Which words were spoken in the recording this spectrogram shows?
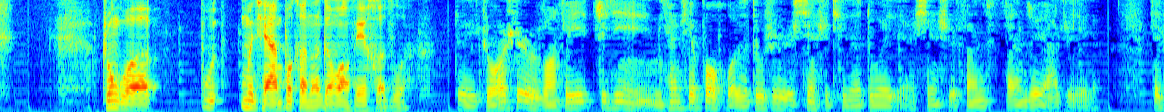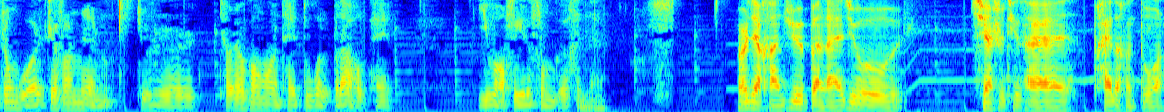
中国。不，目前不可能跟网飞合作。对，主要是网飞最近，你看这些爆火的都是现实题材多一点，现实犯犯罪啊之类的。在中国这方面就是条条框框太多了，不大好拍。以网飞的风格很难。而且韩剧本来就现实题材拍的很多，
